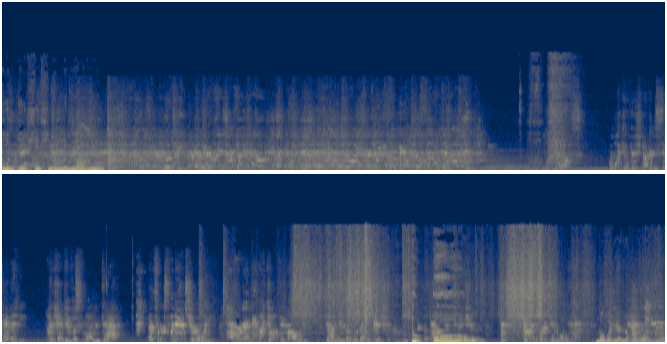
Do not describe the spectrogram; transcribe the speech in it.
it was, it was so silly to let me on here. We're like a vision of insanity. I can't give this to mom and dad. That's worse than Aunt Shirley. Alright, I need my coffee mug. Gotta give them a better picture. Dude, oh, Time for a do-over. nobody I never won, huh?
